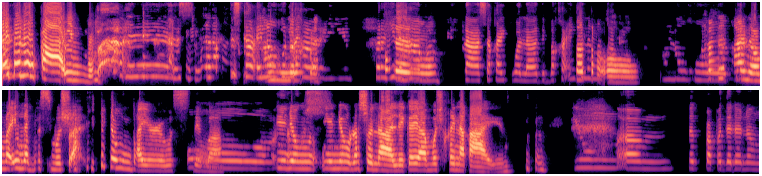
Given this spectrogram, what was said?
kahit anong kain mo. Yes. Tapos kain Ang lang ako na na. kain. Parang ko yung lasa kahit wala. Diba? Kain ka kain. totoo. Ang lungkot. ano, mailabas mo siya, yung virus, di ba? Yun yung, yun yung rationale, kaya mo siya kinakain. yung um, nagpapadala ng,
